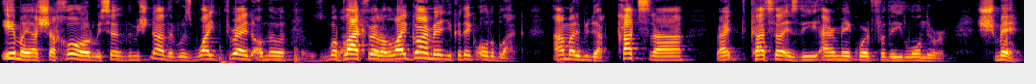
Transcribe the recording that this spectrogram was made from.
Im shachor, we said in the Mishnah that it was white thread on the well, black thread on the white garment, you could take all the black. Amar katsra, right? Katsra is the Aramaic word for the launderer. Shmeh.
